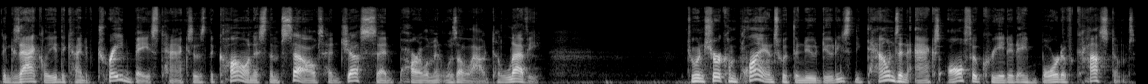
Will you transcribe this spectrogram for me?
Exactly the kind of trade based taxes the colonists themselves had just said Parliament was allowed to levy. To ensure compliance with the new duties, the Townshend Acts also created a Board of Customs,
